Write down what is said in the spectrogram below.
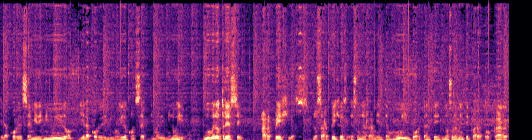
el acorde semidisminuido y el acorde disminuido con séptima disminuido. Número 13. Arpegios. Los arpegios es una herramienta muy importante no solamente para tocar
